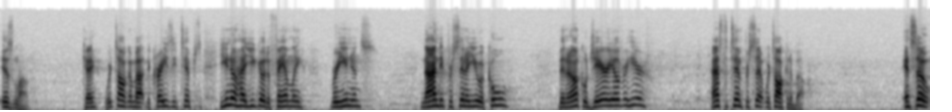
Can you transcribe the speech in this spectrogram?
Islam. Okay? We're talking about the crazy 10%. You know how you go to family reunions? 90% of you are cool. Been an Uncle Jerry over here. That's the 10% we're talking about. And so,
